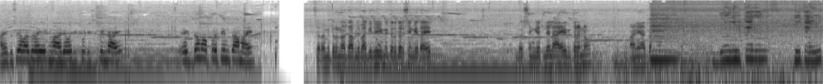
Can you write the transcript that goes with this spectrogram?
आणि दुसऱ्या बाजूला एक महादेवाची छोटीशी पिंड आहे. एकदम अप्रतिम काम आहे. चला मित्रांनो आता आपले बाकीचेही मित्र दर्शन घेत आहेत. दर्शन घेतलेलं आहे मित्रांनो. आणि आता गड उतार होत आहोत.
